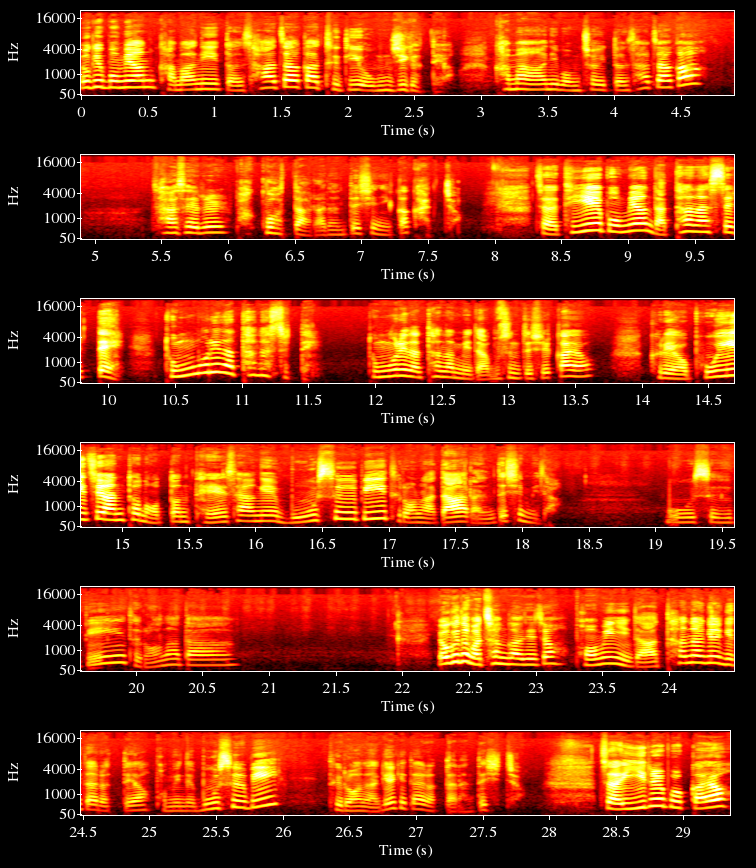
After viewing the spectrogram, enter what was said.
여기 보면 가만히 있던 사자가 드디어 움직였대요. 가만히 멈춰 있던 사자가 자세를 바꾸었다라는 뜻이니까 같죠. 자, 뒤에 보면 나타났을 때, 동물이 나타났을 때, 동물이 나타납니다. 무슨 뜻일까요? 그래요. 보이지 않던 어떤 대상의 모습이 드러나다라는 뜻입니다. 모습이 드러나다. 여기도 마찬가지죠. 범인이 나타나길 기다렸대요. 범인의 모습이 드러나길 기다렸다는 뜻이죠. 자, 이를 볼까요?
